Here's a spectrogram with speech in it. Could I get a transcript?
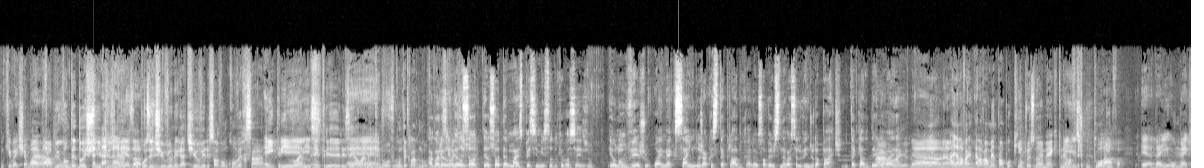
porque vai chamar É, vai- W1. Vão ter dois chips, né? Exato. o positivo e o negativo, e eles só vão conversar Entre no eles. i- entre eles e é o É, iMac novo com puta. teclado novo. Agora, eu, isso eu, sou, eu sou até mais pessimista do que vocês, viu? Eu não vejo o iMac saindo já com esse teclado, cara. Eu só vejo esse negócio sendo vendido à parte. O teclado dele Ah, vai... não, aí, Não, não. aí ela, não, vai, não. ela vai aumentar um pouquinho o preço do iMac, que nem ela fez Isso. com Ô, tudo. Rafa, é, daí o Mac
